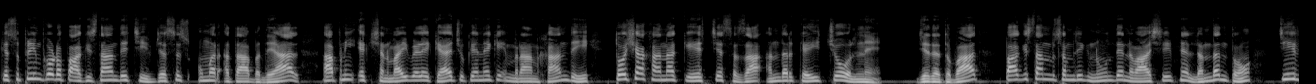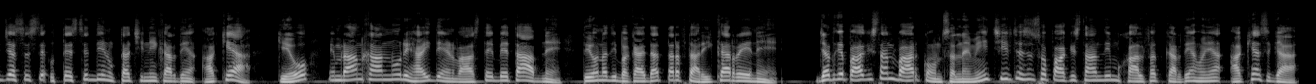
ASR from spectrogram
ਕਿ ਸੁਪਰੀਮ ਕੋਰਟ ਆਫ ਪਾਕਿਸਤਾਨ ਦੇ ਚੀਫ ਜਸਟਿਸ ਉਮਰ ਅਤਾ ਬੰਦਿਆਲ ਆਪਣੀ ਇੱਕ ਸੁਣਵਾਈ ਵੇਲੇ ਕਹਿ ਚੁੱਕੇ ਨੇ ਕਿ ਇਮਰਾਨ ਖਾਨ ਦੀ ਤੋਸ਼ਾਖਾਨਾ ਕੇਸ 'ਚ ਸਜ਼ਾ ਅੰਦਰ ਕਈ ਝੋਲ ਨੇ। ਜਿਹਦੇ ਤੋਂ ਬਾਅਦ ਪਾਕਿਸਤਾਨ ਮੁਸਲਿਮ ਲੀਗ ਨੂਨ ਦੇ ਨਵਾਜ਼ ਸ਼ਰੀਫ ਨੇ ਲੰਡਨ ਤੋਂ ਚੀਫ ਜਸਟਿਸ ਦੇ ਉੱਤੇ ਸਿੱਧੀ ਨੁਕਤਾਚੀਨੀ ਕਰਦਿਆਂ ਆਖਿਆ ਕਿ ਉਹ ਇਮਰਾਨ ਖਾਨ ਨੂੰ ਰਿਹਾਈ ਦੇਣ ਵਾਸਤੇ ਬੇਤਾਬ ਨੇ ਤੇ ਉਹਨਾਂ ਦੀ ਬਕਾਇਦਾ ਤਰਫਦਾਰੀ ਕਰ ਰਹੇ ਨੇ। ਜਦਕਿ ਪਾਕਿਸਤਾਨ ਬਾਰ ਕੌਂਸਲ ਨੇ ਵੀ ਚੀਫ ਜਸਟਿਸ ਆਫ ਪਾਕਿਸਤਾਨ ਦੀ ਮੁਖਾਲਫਤ ਕਰਦਿਆਂ ਹੋਇਆਂ ਆਖਿਆ ਸੀਗਾ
